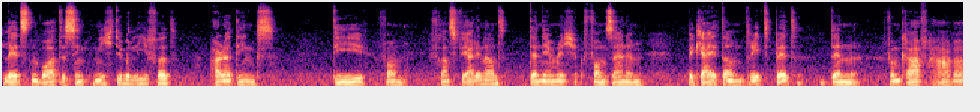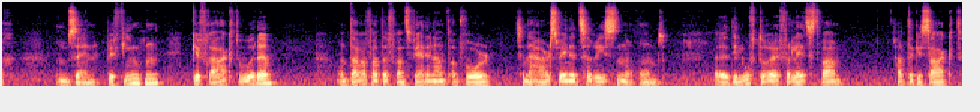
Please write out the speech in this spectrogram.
letzten Worte sind nicht überliefert, allerdings die vom Franz Ferdinand, der nämlich von seinem Begleiter am Trittbett den vom Graf Harrach um sein Befinden gefragt wurde. Und darauf hat der Franz Ferdinand, obwohl seine Halsvene zerrissen und äh, die Luftröhre verletzt war, hat er gesagt,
